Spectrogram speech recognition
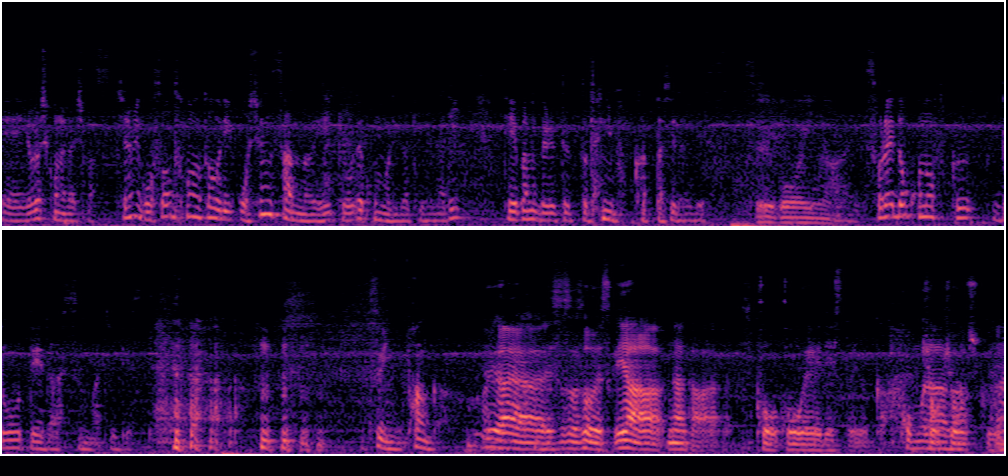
えーよろしくお願いします。ちなみにご想像の通りおしゅんさんの影響で小森が気になり定番のベルテッドデニムを買った次第です。すごいな。はい、それどこの服童貞脱出待ちです ついにファンが。いやいやそうそうです。かいやなんかこう光栄ですというかコモラーが。恐縮で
